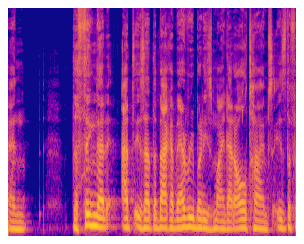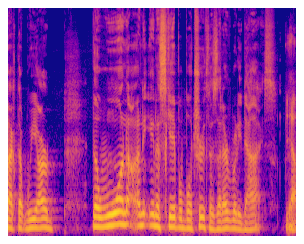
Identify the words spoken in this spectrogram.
and the thing that at, is at the back of everybody's mind at all times is the fact that we are the one inescapable truth is that everybody dies. Yeah.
